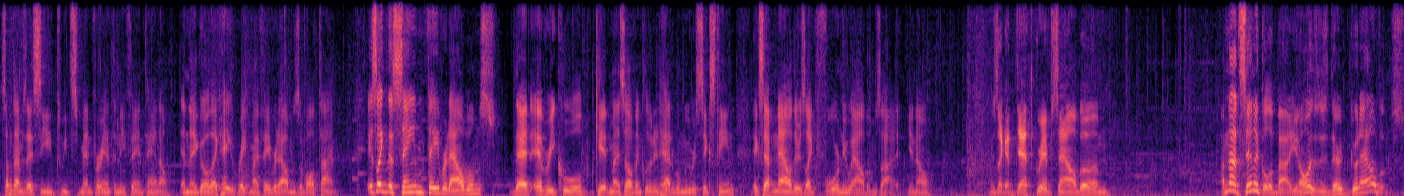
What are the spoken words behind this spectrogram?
Sometimes I see tweets meant for Anthony Fantano, and they go like, hey, rate my favorite albums of all time. It's like the same favorite albums that every cool kid, myself included, had when we were 16, except now there's like four new albums on it, you know? There's like a Death Grips album. I'm not cynical about it, you know? They're good albums.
